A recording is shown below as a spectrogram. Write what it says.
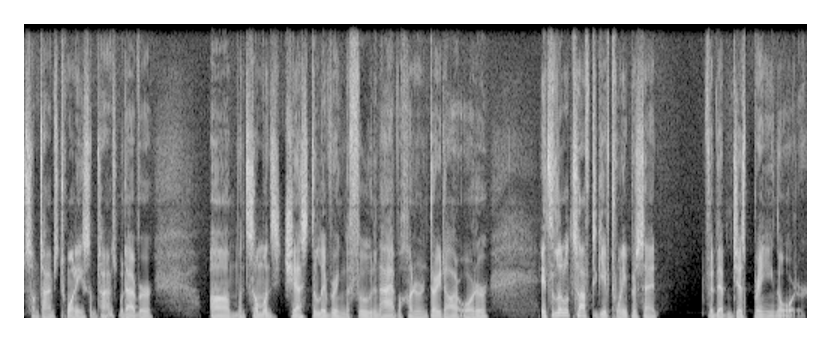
sometimes 20, sometimes whatever. Um, when someone's just delivering the food and I have a $130 order, it's a little tough to give 20% for them just bringing the order,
